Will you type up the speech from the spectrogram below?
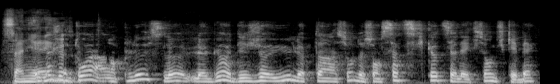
Ça niaise. Imagine-toi, en plus, là, le gars a déjà eu l'obtention de son certificat de sélection du Québec.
